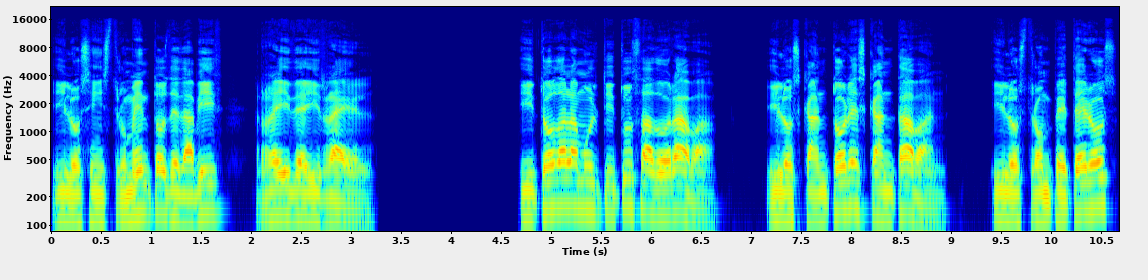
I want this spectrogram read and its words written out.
y los instrumentos de David, rey de Israel. Y toda la multitud adoraba, y los cantores cantaban, y los trompeteros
